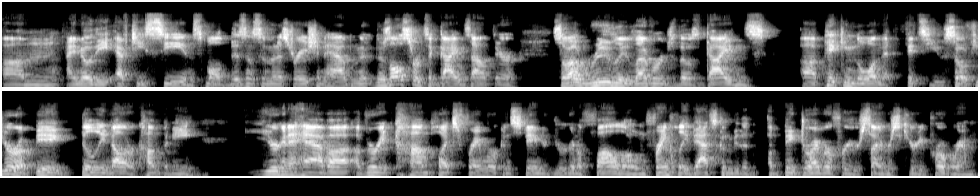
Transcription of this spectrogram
um, I know the FTC and Small Business Administration have, and there's all sorts of guidance out there. So I really leverage those guidance, uh, picking the one that fits you. So if you're a big billion dollar company, you're going to have a, a, very complex framework and standard you're going to follow. And frankly, that's going to be the, a big driver for your cybersecurity program.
